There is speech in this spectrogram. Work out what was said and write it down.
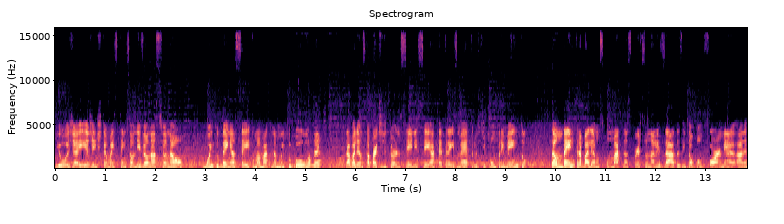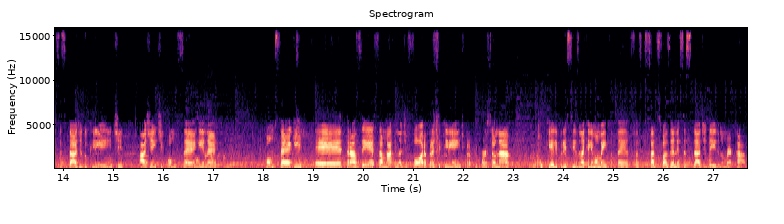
E hoje aí a gente tem uma extensão nível nacional muito bem aceita, uma máquina muito boa, né? Trabalhamos com a parte de torno CNC até 3 metros de comprimento. Também trabalhamos com máquinas personalizadas. Então, conforme a necessidade do cliente, a gente consegue, né? Consegue é, trazer essa máquina de fora para esse cliente, para proporcionar o que ele precisa naquele momento, até satisfazer a necessidade dele no mercado.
